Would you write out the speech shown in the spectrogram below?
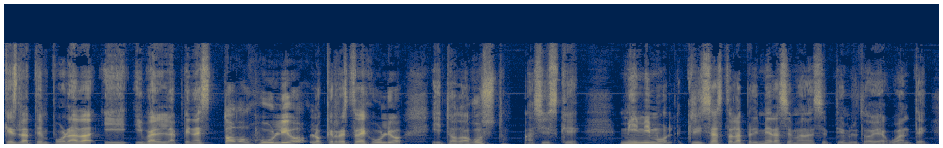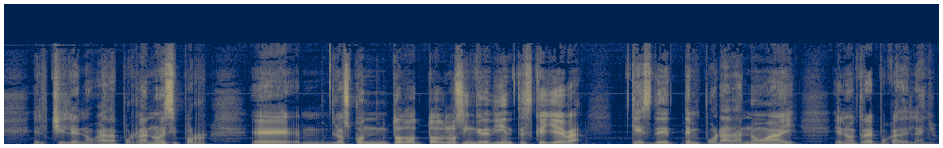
que es la temporada y, y vale la pena. Es todo julio, lo que resta de julio y todo agosto. Así es que mínimo, quizás hasta la primera semana de septiembre todavía aguante el chile en nogada por la nuez y por eh, los con todo, todos los ingredientes que lleva, que es de temporada, no hay en otra época del año.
